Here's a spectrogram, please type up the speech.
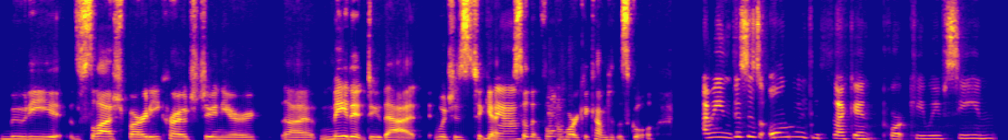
Moody slash Barty Crouch Jr. Uh, made it do that, which is to get Yeah. so that Voldemort could come to the school. I mean, this is only the second portkey we've seen.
